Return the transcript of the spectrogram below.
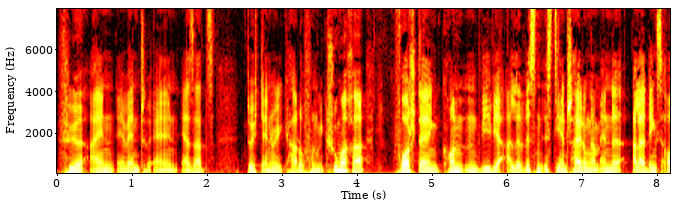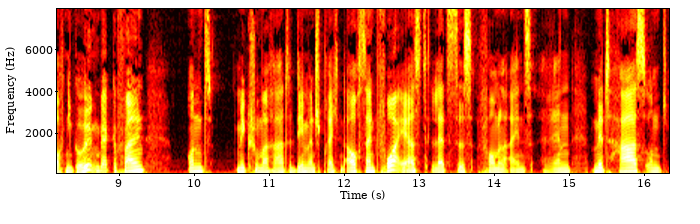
für einen eventuellen Ersatz durch Danny Ricciardo von Mick Schumacher vorstellen konnten. Wie wir alle wissen, ist die Entscheidung am Ende allerdings auf Nico Hülkenberg gefallen und Mick Schumacher hatte dementsprechend auch sein vorerst letztes Formel 1 Rennen mit Haas und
